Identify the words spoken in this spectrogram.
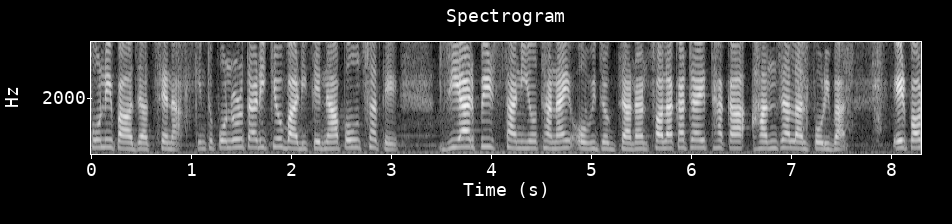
ফোনে পাওয়া যাচ্ছে না। কিন্তু পনেরো তারিখেও বাড়িতে না পৌঁছাতে জিআরপির স্থানীয় থানায় অভিযোগ জানান ফালাকাটায় থাকা হানজালাল পরিবার। এরপর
